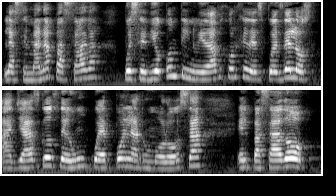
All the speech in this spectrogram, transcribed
la semana pasada, pues se dio continuidad, Jorge, después de los hallazgos de un cuerpo en la rumorosa el pasado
